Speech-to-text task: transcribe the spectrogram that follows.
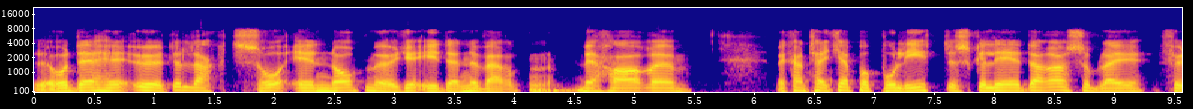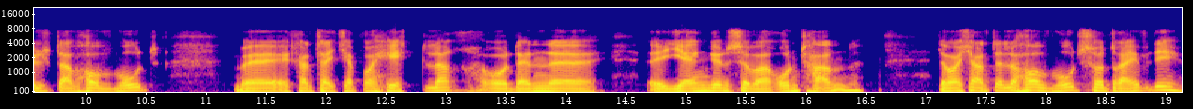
Og det har ødelagt så enormt mye i denne verden. Vi har eh, Vi kan tenke på politiske ledere som ble fylt av hovmod. Vi kan tenke på Hitler og den uh, gjengen som var rundt han. Det var ikke annet enn hovmod som drev de.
